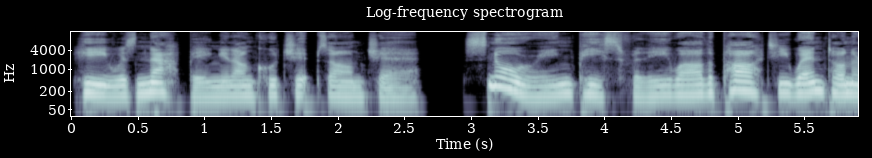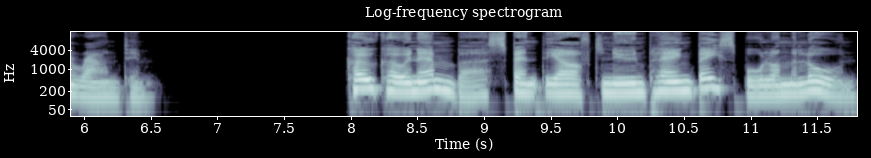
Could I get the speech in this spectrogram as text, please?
he was napping in Uncle Chip's armchair, snoring peacefully while the party went on around him. Koko and Ember spent the afternoon playing baseball on the lawn,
